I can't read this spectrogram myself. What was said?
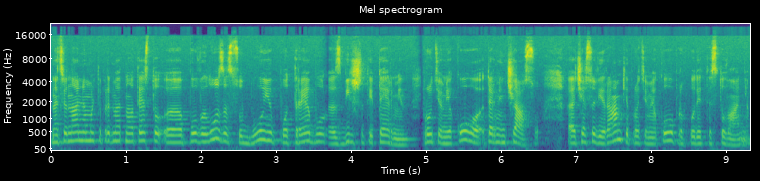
національного мультипредметного тесту е, повело за собою потребу е, збільшити термін, протягом якого термін часу, е, часові рамки, протягом якого проходить тестування.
